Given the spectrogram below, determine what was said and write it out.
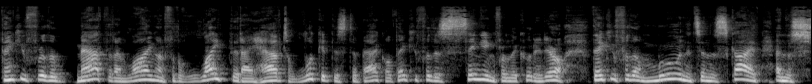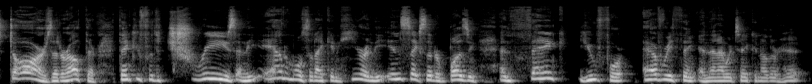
Thank you for the mat that I'm lying on, for the light that I have to look at this tobacco. Thank you for the singing from the curandero. Thank you for the moon that's in the sky and the stars that are out there. Thank you for the trees and the animals that I can hear and the insects that are buzzing. And thank you for everything. And then I would take another hit.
